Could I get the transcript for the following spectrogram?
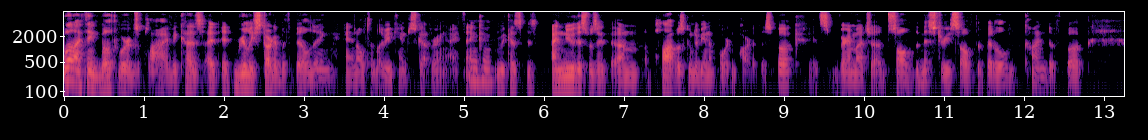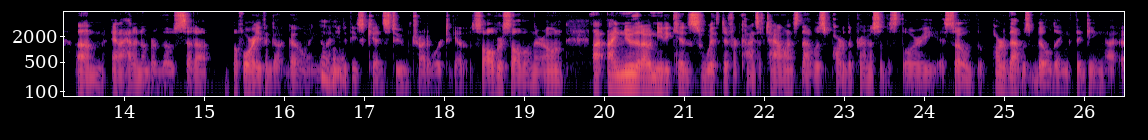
Well, I think both words apply because it, it really started with building and ultimately became discovering. I think mm-hmm. because I knew this was a, um, a, plot was going to be an important part of this book. It's very much a solve the mystery, solve the riddle kind of book, um, and I had a number of those set up before I even got going that mm-hmm. I needed these kids to try to work together to solve or solve on their own. I, I, knew that I needed kids with different kinds of talents. That was part of the premise of the story. So the part of that was building, thinking, uh,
